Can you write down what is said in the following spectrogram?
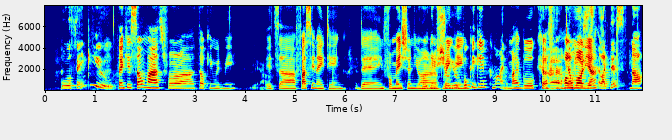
Well, thank you. thank you so much for uh, talking with me. It's uh, fascinating the information you We're are going to show your book again. Come on. My book, uh, me, is Hormonia. it like this? No,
